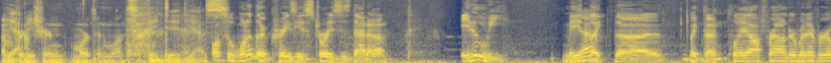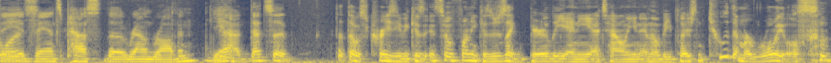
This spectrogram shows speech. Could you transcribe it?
I'm Yeah. pretty sure more than once. they did, yes. Also, one of the craziest stories is that uh, Italy made Yeah. like the like the playoff round or whatever it they was. They advanced past the round robin. yeah. that's a. I thought that was crazy because it's so funny because there's like barely any Italian MLB players and two of them are Royals.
